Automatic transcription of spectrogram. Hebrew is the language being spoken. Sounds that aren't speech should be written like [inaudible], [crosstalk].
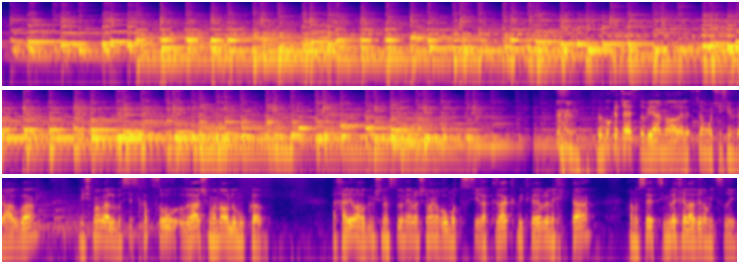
בבוקר 19 בינואר 1964 נשמע מעל בסיס חצור רעש מנוע לא מוכר. החיילים הרבים שנסעו עיניהם לשמיים ראו מטוס ירקרק מתקרב לנחיתה הנושא את סמלי חיל האוויר המצרי.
